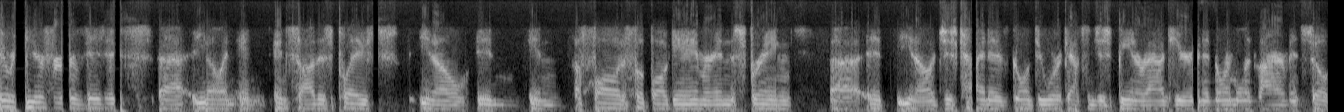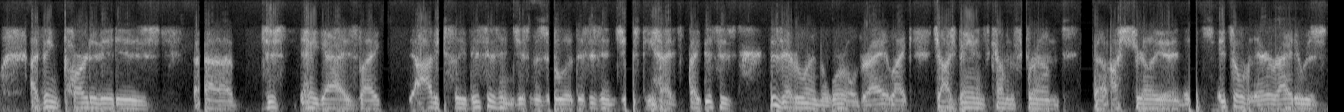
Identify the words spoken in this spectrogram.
they were here for visits, uh, you know, and, and and saw this place, you know, in in a fall at a football game or in the spring. Uh, it you know just kind of going through workouts and just being around here in a normal environment. So I think part of it is uh, just hey guys, like obviously this isn't just Missoula, this isn't just the United States, like this is this is everywhere in the world, right? Like Josh Bannon's coming from Australia, and it's it's over there, right? It was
